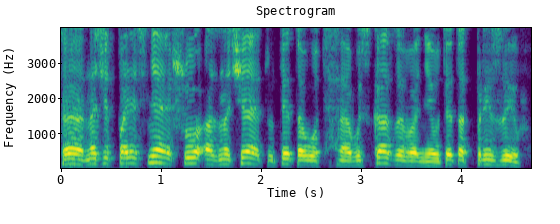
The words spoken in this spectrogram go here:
Э, значит, поясняю, что означает вот это вот э, высказывание, вот этот призыв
